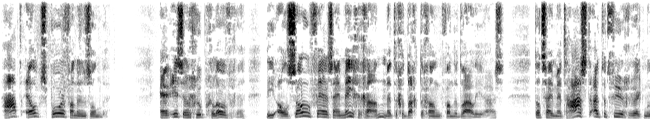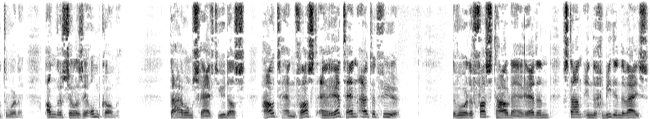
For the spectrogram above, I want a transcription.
Haat elk spoor van hun zonde. Er is een groep gelovigen die al zo ver zijn meegegaan met de gedachtegang van de dwaalleraars, dat zij met haast uit het vuur gerukt moeten worden, anders zullen zij omkomen. Daarom schrijft Judas, houd hen vast en red hen uit het vuur. De woorden vasthouden en redden staan in de gebiedende wijs.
